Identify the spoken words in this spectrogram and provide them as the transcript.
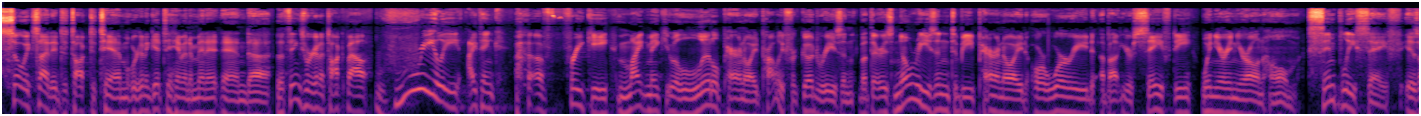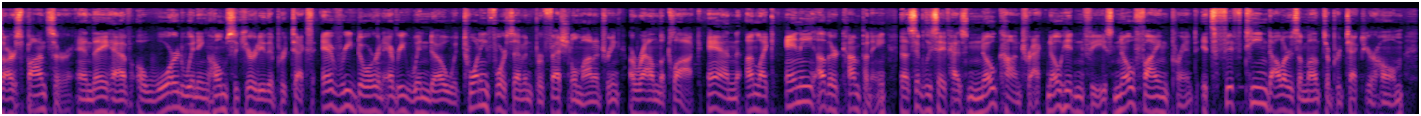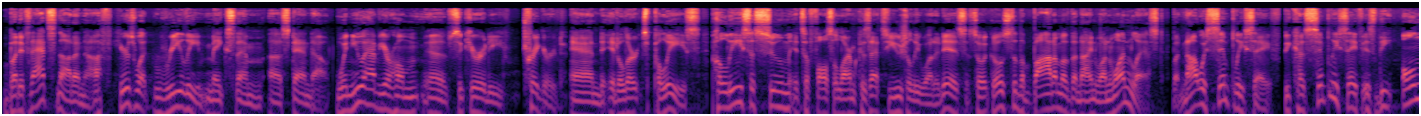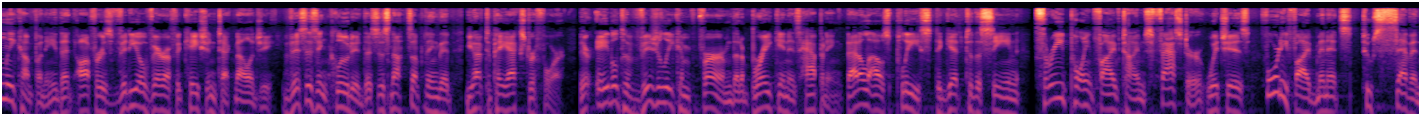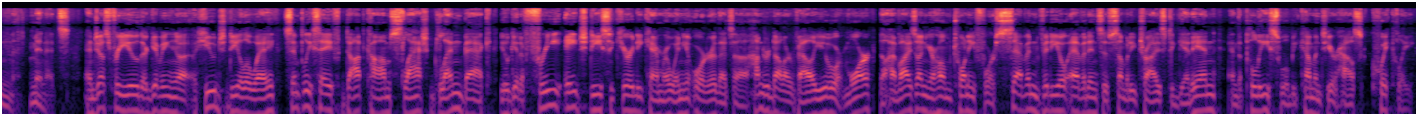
So excited to talk to Tim. We're going to get to him in a minute. And uh, the things we're going to talk about really, I think, freaky, might make you a little paranoid, probably for good reason. But there is no reason to be paranoid or worried about your safety when you're in your own home. SimpliSafe is our sponsor, and they have award winning home security that protects every door and every window with 24 7 professional monitoring around the clock. And unlike any other company, uh, SimpliSafe has no contract, no hidden fees, no fine print. It's $15 a month to protect your home. But if that's not enough, here's what really makes them uh, stand out. When you have your home uh, security triggered and it alerts police. Police assume it's a false alarm because that's usually what it is. So it goes to the bottom of the 911 list, but not with SimpliSafe because SimpliSafe is the only company that offers video verification technology. This is included. This is not something that you have to pay extra for. They're able to visually confirm that a break in is happening. That allows police to get to the scene 3.5 times faster, which is 45 minutes to 7 minutes. And just for you, they're giving a, huge deal away. SimpliSafe.com slash Glenn Beck. You'll get a free HD security camera when you order. That's a $100 value or more. They'll have eyes on your home 24 7 video evidence if somebody tries to get in, and the police will be coming to your house quickly.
